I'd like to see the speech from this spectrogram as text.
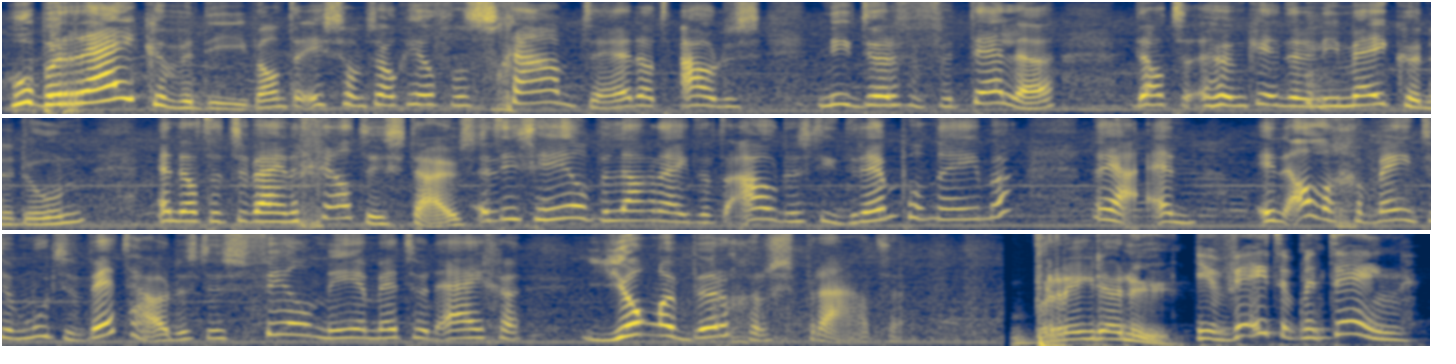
Hoe bereiken we die? Want er is soms ook heel veel schaamte, hè, dat ouders niet durven vertellen dat hun kinderen niet mee kunnen doen en dat er te weinig geld is thuis. Het is heel belangrijk dat ouders die drempel nemen. Nou ja, en in alle gemeenten moeten wethouders dus veel meer met hun eigen jonge burgers praten. Breda nu. Je weet het meteen.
